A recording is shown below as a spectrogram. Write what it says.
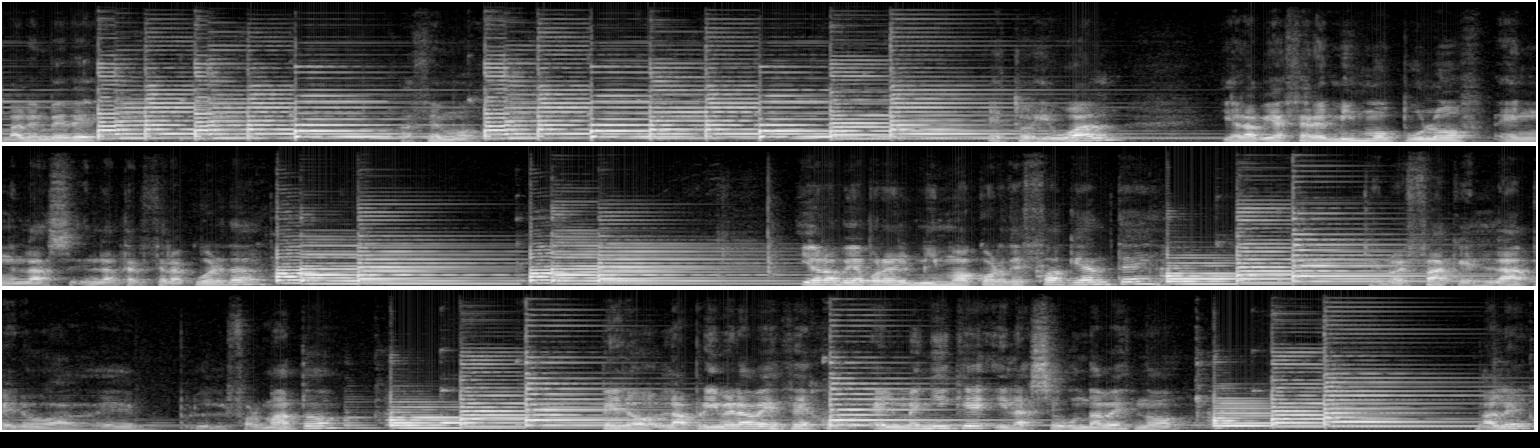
¿Vale? En vez de... Hacemos... Esto es igual. Y ahora voy a hacer el mismo pull-off en, en la tercera cuerda. Y ahora voy a poner el mismo acorde Fa que antes. Que no es Fa, que es La, pero eh, el formato. Pero la primera vez dejo el meñique y la segunda vez no. ¿Vale?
